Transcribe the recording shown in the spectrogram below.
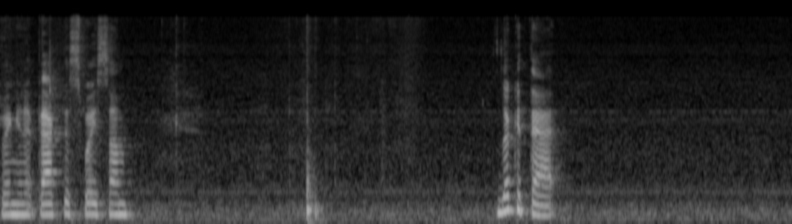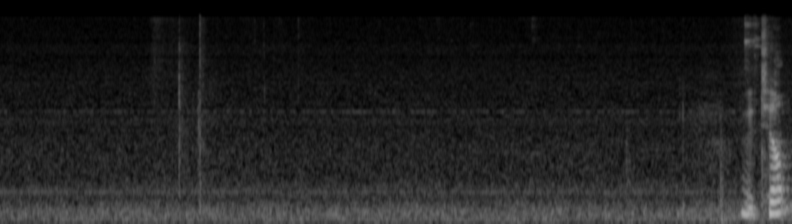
Bringing it back this way some. Look at that. I'm going to tilt,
